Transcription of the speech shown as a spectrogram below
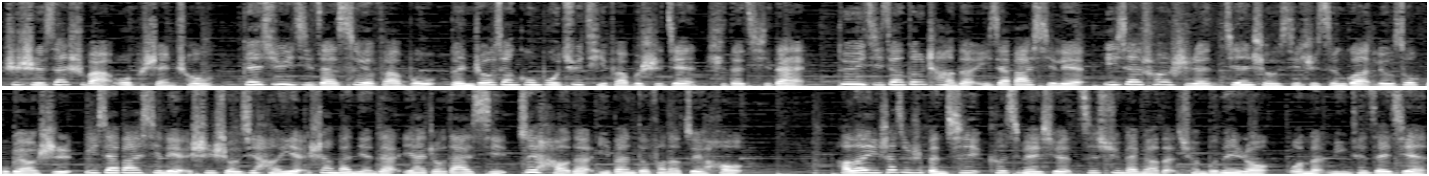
支持三十瓦 WOP 闪充。该机预计在四月月发布，本周将公布具体发布时间，值得期待。对于即将登场的一加八系列，一加创始人兼首席执行官刘作虎表示，一加八系列是手机行业上半年的压轴大戏，最好的一般都放到最后。好了，以上就是本期科技美学资讯百秒的全部内容，我们明天再见。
